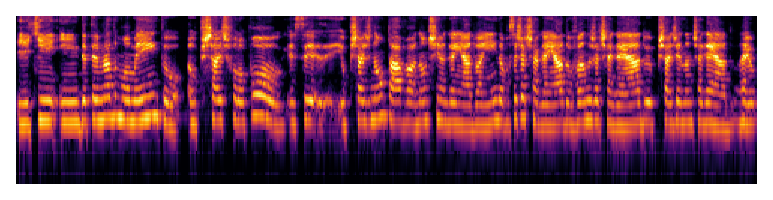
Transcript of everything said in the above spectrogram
e que em determinado momento o Pichard falou, pô, esse, o Pichard não tava, não tinha ganhado ainda, você já tinha ganhado, o Vando já tinha ganhado e o Pichard ainda não tinha ganhado. Aí,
